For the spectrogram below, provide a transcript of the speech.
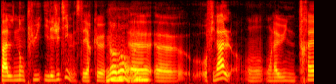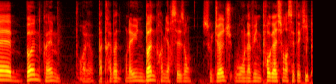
pas non plus illégitime. C'est-à-dire que. Non, non. Euh, euh, au final, on, a eu une très bonne, quand même, pas très bonne, on a eu une bonne première saison sous Judge où on a vu une progression dans cette équipe.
